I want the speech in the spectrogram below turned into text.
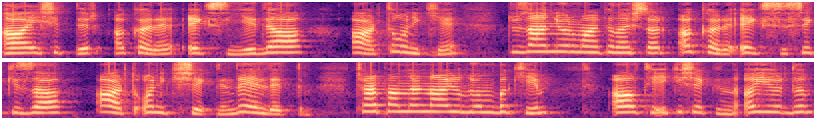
A eşittir A kare eksi 7A artı 12. Düzenliyorum arkadaşlar. A kare eksi 8A artı 12 şeklinde elde ettim. Çarpanlarına ayrılıyor mu bakayım. 6'ya 2 şeklinde ayırdım.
